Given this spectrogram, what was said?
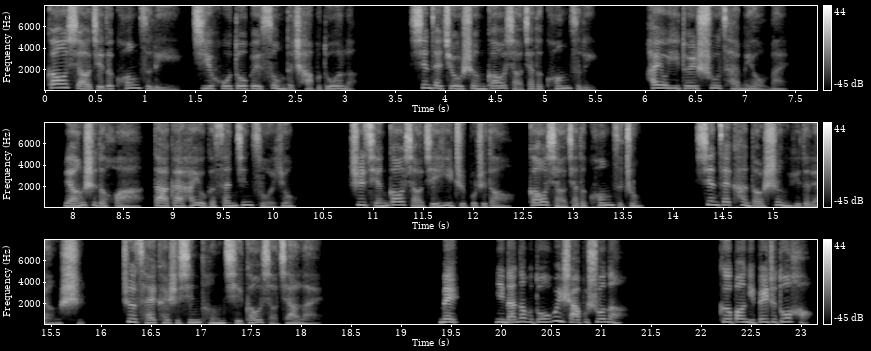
高小杰的筐子里几乎都被送的差不多了，现在就剩高小佳的筐子里还有一堆蔬菜没有卖，粮食的话大概还有个三斤左右。之前高小杰一直不知道高小佳的筐子重，现在看到剩余的粮食，这才开始心疼起高小佳来。妹，你拿那么多，为啥不说呢？哥帮你背着多好，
